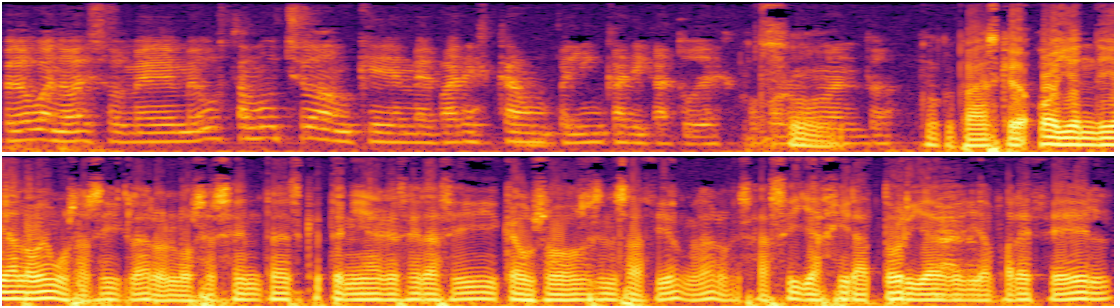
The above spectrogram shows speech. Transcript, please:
pero bueno, eso, me, me, gusta mucho, aunque me parezca un pelín caricaturesco por el momento. Lo que pasa es que hoy en día lo vemos así, claro, en los 60 es que tenía que ser así y causó sensación, claro, esa silla giratoria y aparece él.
